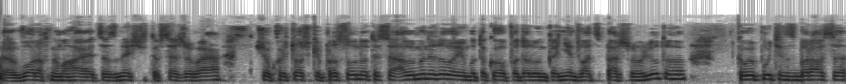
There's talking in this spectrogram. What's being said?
Е, Ворог намагається знищити все живе, щоб хоч трошки просунутися. Але ми не дали йому такого подарунка ні 21 лютого, коли Путін збирався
